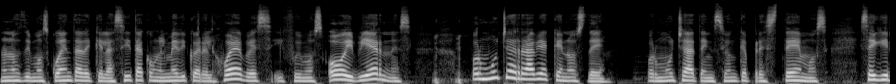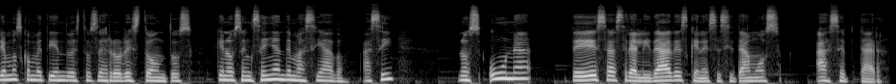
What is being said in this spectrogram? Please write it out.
No nos dimos cuenta de que la cita con el médico era el jueves y fuimos hoy viernes. Por mucha rabia que nos dé, por mucha atención que prestemos, seguiremos cometiendo estos errores tontos que nos enseñan demasiado. Así, nos una de esas realidades que necesitamos aceptar.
